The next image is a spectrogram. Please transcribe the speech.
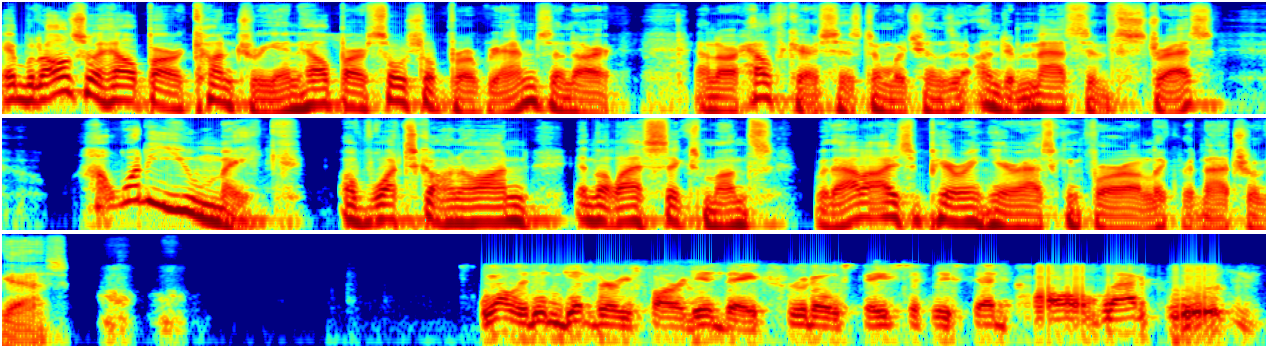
It would also help our country and help our social programs and our and our healthcare system, which is under massive stress. How, what do you make of what's gone on in the last six months with allies appearing here asking for our liquid natural gas? Well, they didn't get very far, did they? Trudeau basically said, "Call Vladimir Putin.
